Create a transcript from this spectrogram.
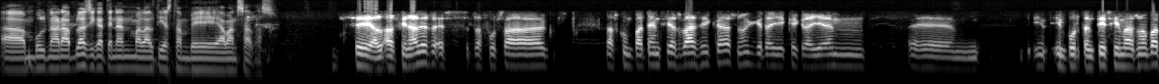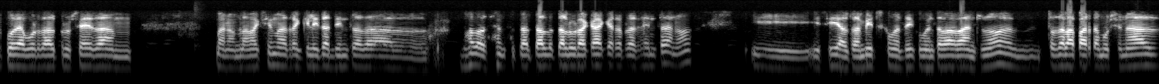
uh, vulnerables i que tenen malalties també avançades. Sí, al, al final és, és reforçar les competències bàsiques no? que, creiem, que creiem eh, importantíssimes no? per poder abordar el procés amb, bueno, amb la màxima tranquil·litat dintre del, no, de, de, de, de l'huracà que representa, no? I, i sí, els àmbits, com et comentava abans, no? tota la part emocional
